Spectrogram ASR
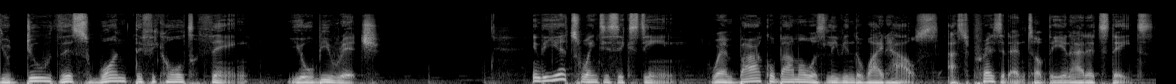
you do this one difficult thing, you'll be rich. In the year 2016, when Barack Obama was leaving the White House as President of the United States,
